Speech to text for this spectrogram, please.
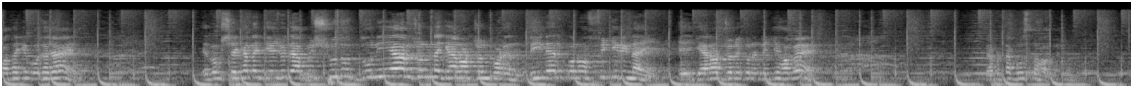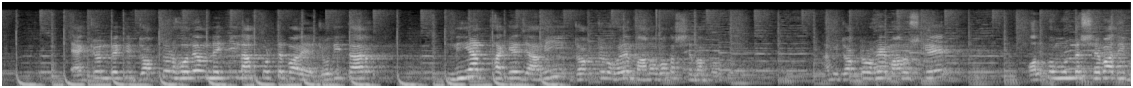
কথা কি বোঝা যায়? এবং সেখানে গিয়ে যদি আপনি শুধু দুনিয়ার জন্য জ্ঞান অর্জন করেন, দিনের কোনো ফিকিরি নাই, এই জ্ঞান অর্জনে কোনো নাকি হবে? ব্যাপারটা বুঝতে হবে। একজন ব্যক্তি ডক্টর হলেও নেকি লাভ করতে পারে, যদি তার নিয়াত থাকে যে আমি ডক্টর হয়ে মানবতার সেবা করব। আমি ডক্টর হয়ে মানুষকে অল্প মূল্যে সেবা দিব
